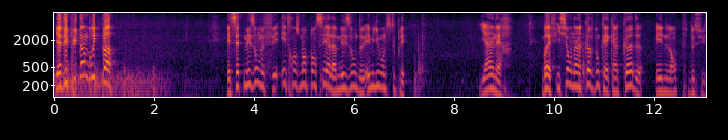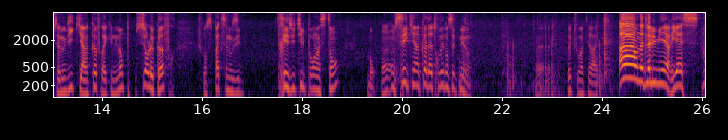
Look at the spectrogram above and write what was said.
Il y a des putains de bruits de pas Et cette maison me fait étrangement penser à la maison de Emily Wants to Play. Il y a un air. Bref, ici on a un coffre donc avec un code et une lampe dessus. Ça nous dit qu'il y a un coffre avec une lampe sur le coffre. Je pense pas que ça nous est très utile pour l'instant. Bon, on, on sait qu'il y a un code à trouver dans cette maison. Euh, eux tout interact. Ah, on a de la lumière, yes Oh,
